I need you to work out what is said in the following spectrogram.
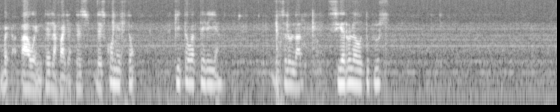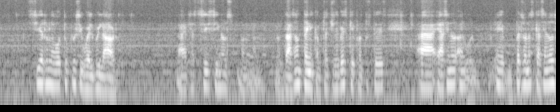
Bueno, ah, bueno, entonces la falla. Entonces desconecto, quito batería del celular, cierro la Auto Plus, cierro la Auto Plus y vuelvo y la abro. A ver, sí, sí nos, da, son técnicas muchachos, ves que pronto ustedes hacen eh, personas que hacen los,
